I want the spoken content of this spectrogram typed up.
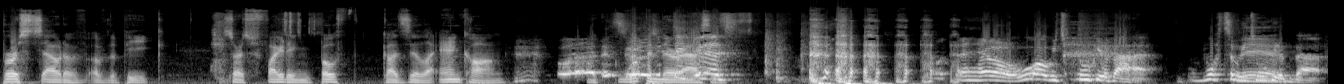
bursts out of, of the peak, starts fighting both Godzilla and Kong. What? This whooping is their ridiculous. what the hell? What are we talking about? What are we Man. talking about?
